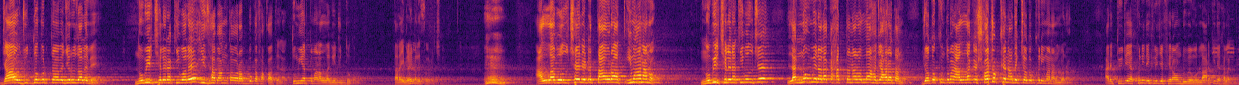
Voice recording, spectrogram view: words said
যাও, যুদ্ধ করতে হবে জেরুজালেমে। নবীর ছেলেরা কি বলে? ইজহা বাংতা ও রব্বকা ফাকাতেলা। তুমি আর তোমার আল্লাহ গিয়ে যুদ্ধ করো। তারা ইব্রাহিম আলাইসালামের ছেলে। আল্লাহ বলছেন, এটা তাওরাত ইমান আনো। নবীর ছেলেরা কি বলছে? আল্লাহ জাহারাতান। যতক্ষণ তোমার আল্লাহকে সচক্ষে না দেখছে, ততক্ষণ ইমান আনব না। আরে তুই তো এখনই দেখলি যে ফেরাউন ডুবে মরলো, আর কি দেখা লাগবে?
